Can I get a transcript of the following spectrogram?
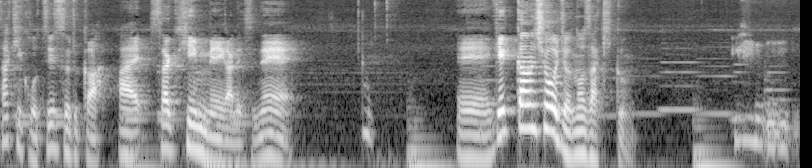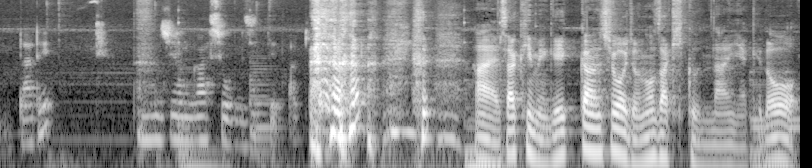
さっきこっちにするか。はい。作品名がですね、えー月刊少女野崎くん。うん誰？矛盾が生じてたけ はい。作品名月刊少女野崎くんなんやけど、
